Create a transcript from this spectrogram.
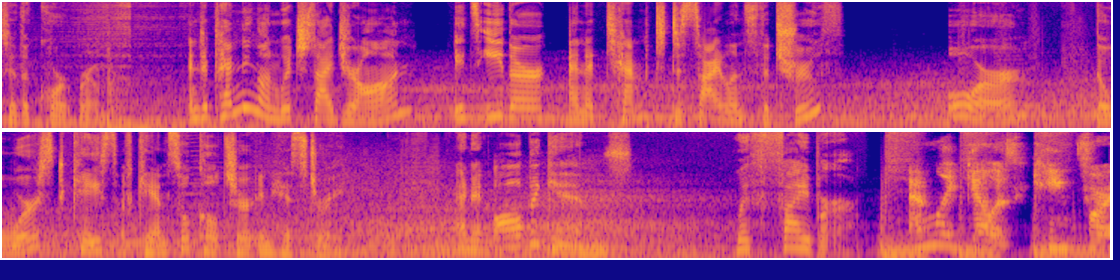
to the courtroom. And depending on which side you're on, it's either an attempt to silence the truth or the worst case of cancel culture in history. And it all begins with fiber. Emily Gellis came for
